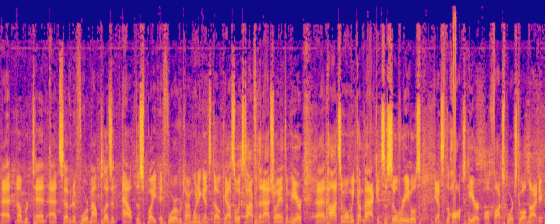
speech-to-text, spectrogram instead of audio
at number 10 at seven and four. Mount Pleasant out despite a four overtime win against Delcastle. It's time for the national anthem here at Hodgson. When we come back, it's the Silver Eagles against the Hawks here on Fox Sports 1290.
